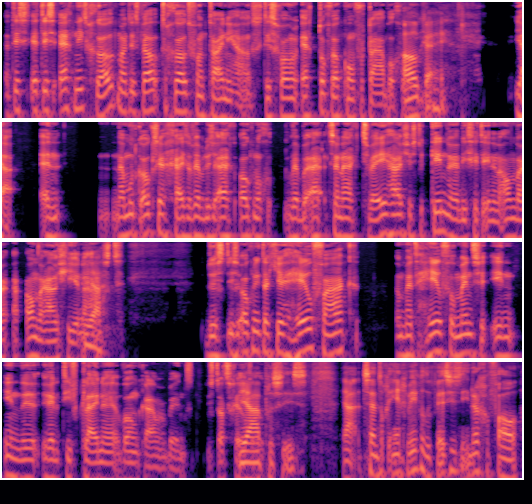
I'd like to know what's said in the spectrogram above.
Het is, het is echt niet groot, maar het is wel te groot voor een tiny house. Het is gewoon echt toch wel comfortabel. Oké. Ja, en nou moet ik ook zeggen, Gijs, dat we hebben dus eigenlijk ook nog... We hebben, het zijn eigenlijk twee huisjes. De kinderen die zitten in een ander, ander huisje hiernaast. Dus het is ook niet dat je heel vaak met heel veel mensen in, in de relatief kleine woonkamer bent. Dus dat scheelt Ja, ook. precies. Ja, het zijn toch ingewikkelde kwesties. In ieder geval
